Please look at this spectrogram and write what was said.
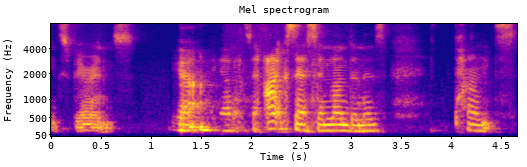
experience. yeah. Yeah, that's it. Access in London is pants.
